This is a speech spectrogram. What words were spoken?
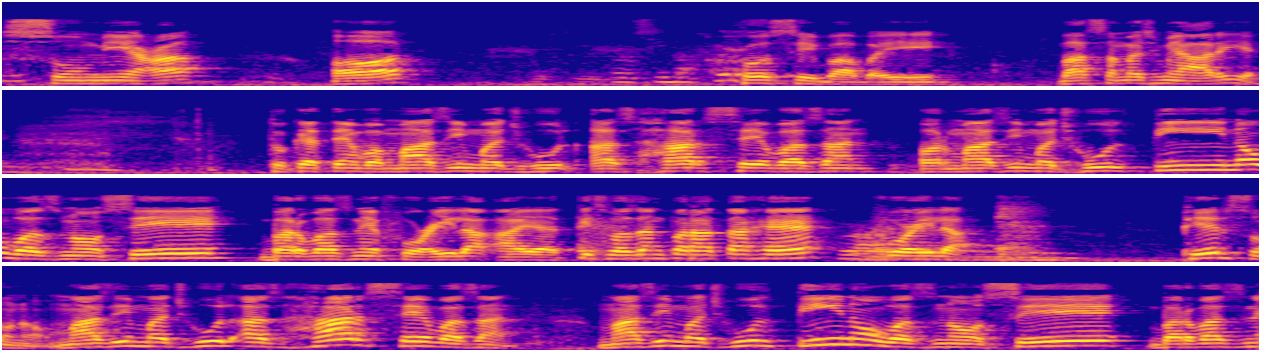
سومیہ اور حوصیبا بھائی۔ بات سمجھ میں آ رہی ہے؟ تو کہتے ہیں وہ ماضی مجھول اظہر سے وزن اور ماضی مجھول تینوں وزنوں سے بر وزن فعیلا آیت۔ کس وزن پر آتا ہے؟ فعیلا پھر سنو، ماضی مجھول اظہر سے وزن، ماضی مجھول تینوں وزنوں سے بروزن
